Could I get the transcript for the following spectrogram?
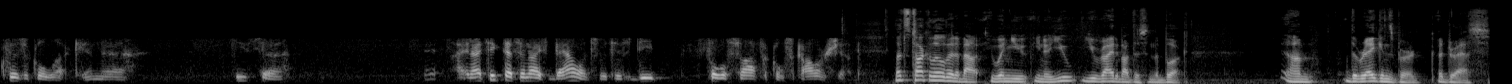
quizzical look, and uh, he's. Uh, and I think that's a nice balance with his deep philosophical scholarship. Let's talk a little bit about when you you know you you write about this in the book. Um, the Regensburg address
